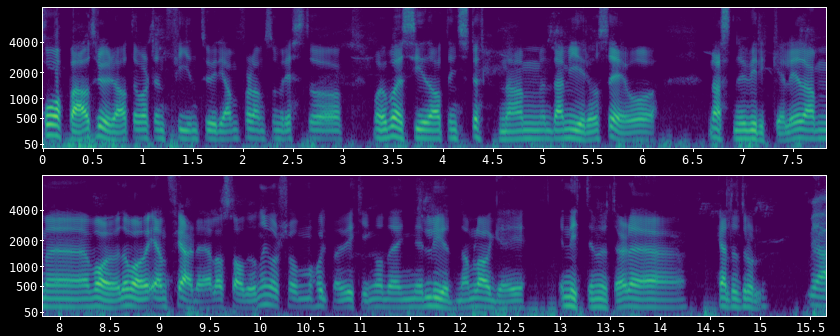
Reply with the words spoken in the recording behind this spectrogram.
håper jeg og tror jeg at det ble en fin tur hjem for dem som reiste. Og må jo bare si at den støtten de, de gir oss, er jo nesten uvirkelig. De, eh, var jo, det var jo en fjerdedel av stadionet i går som holdt med Viking, og den lyden de lager i, i 90 minutter, det er helt utrolig. Ja,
